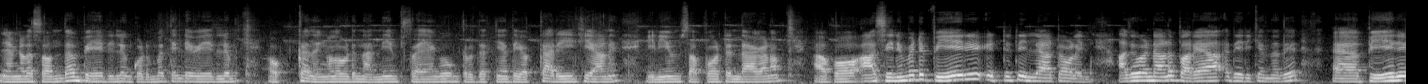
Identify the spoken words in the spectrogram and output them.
ഞങ്ങളുടെ സ്വന്തം പേരിലും കുടുംബത്തിന്റെ പേരിലും ഒക്കെ നിങ്ങളോട് നന്ദിയും സ്നേഹവും കൃതജ്ഞതയും ഒക്കെ അറിയിക്കുകയാണ്. ഇനിയും സപ്പോർട്ട് ഉണ്ടാകണം. അപ്പോൾ ആ സിനിമയുടെ പേര് ഇട്ടിട്ടില്ല അതുകൊണ്ടാണ് പറയാതിരിക്കുന്നത്. പേര്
